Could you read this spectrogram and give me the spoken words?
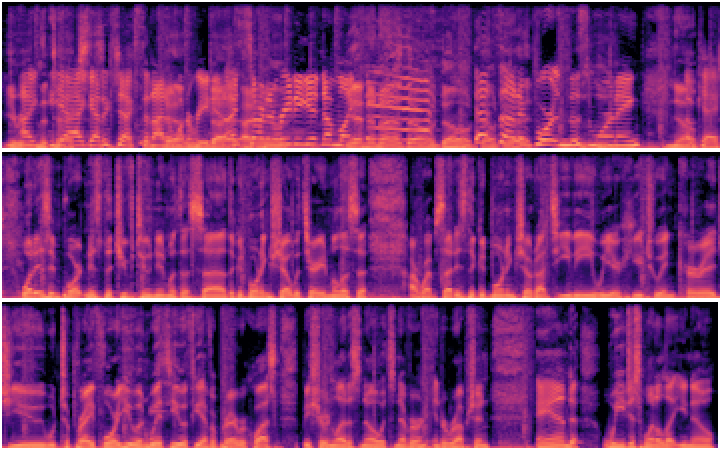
You're I, reading the text. yeah, I got a text and I don't Yeah. want to read it. I, I- I started know. reading it and I'm like, Yeah, no, no, "Eh, don't, don't, That's don't do not it." important this morning. No. Okay. What is important is that you've tuned in with us. Uh, the Good Morning Show with Terry and Melissa. Our website is thegoodmorningshow.tv. We are here to encourage you, to pray for you and with you. If you have a prayer request, be sure and let us know. It's never an interruption. And we just want to let you know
